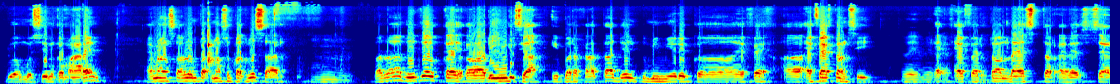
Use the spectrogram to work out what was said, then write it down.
dua musim kemarin emang selalu empat masuk empat besar. Hmm. Padahal dia kayak kalau di Inggris ya, ibarat kata dia lebih mirip ke Eve- eh, Everton sih. Lebih mirip E- Everton, Leicester, eh, Leicester.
